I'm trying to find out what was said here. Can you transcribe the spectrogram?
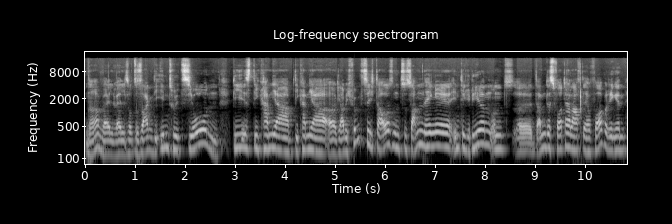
Na, weil, weil sozusagen die Intuition, die ist, die kann ja, die kann ja, äh, glaube ich, 50.000 Zusammenhänge integrieren und äh, dann das Vorteilhafte hervorbringen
